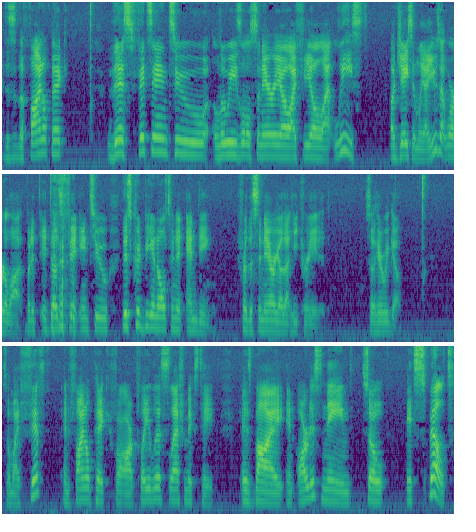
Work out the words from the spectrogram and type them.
Right, this is the final pick. This fits into Louis' little scenario, I feel, at least adjacently. I use that word a lot, but it, it does fit into this could be an alternate ending for the scenario that he created. So here we go. So my fifth and final pick for our playlist slash mixtape is by an artist named so it's spelt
